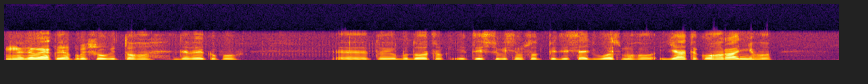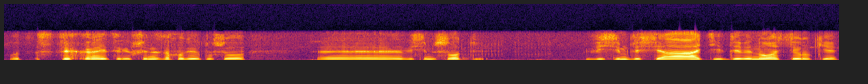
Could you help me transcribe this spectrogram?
Недалеко я пройшов від того, де викопав е, той ободочок. І 1858-го я такого раннього от з цих крейцерів ще не заходив. То все е, 880-ті, 90-ті роки,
